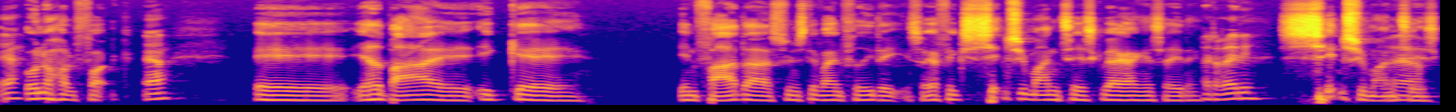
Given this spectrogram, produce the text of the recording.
Ja. Underholde folk. ja. Øh, jeg havde bare øh, ikke øh, en far, der syntes, det var en fed idé, så jeg fik sindssygt mange tæsk, hver gang jeg sagde det. Er det rigtigt? Sindssygt mange ja. tæsk.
